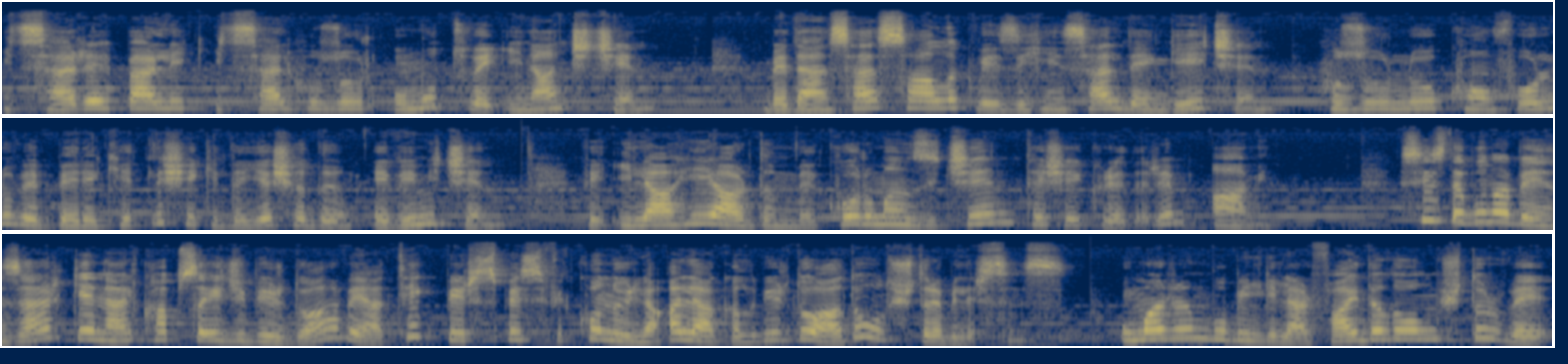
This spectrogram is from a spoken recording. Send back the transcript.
içsel rehberlik, içsel huzur, umut ve inanç için, bedensel sağlık ve zihinsel denge için, huzurlu, konforlu ve bereketli şekilde yaşadığım evim için ve ilahi yardım ve korumanız için teşekkür ederim. Amin. Siz de buna benzer genel kapsayıcı bir dua veya tek bir spesifik konuyla alakalı bir dua da oluşturabilirsiniz. Umarım bu bilgiler faydalı olmuştur ve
